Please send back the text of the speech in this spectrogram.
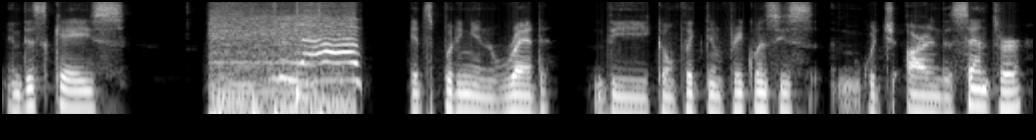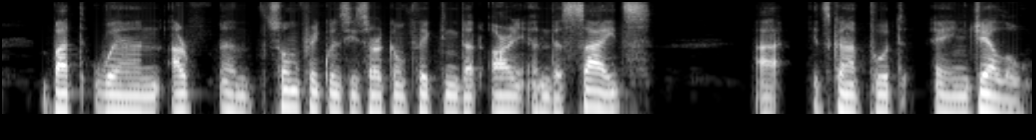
In this case, it's putting in red the conflicting frequencies which are in the center but when our, uh, some frequencies are conflicting that are in the sides uh, it's gonna put in yellow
